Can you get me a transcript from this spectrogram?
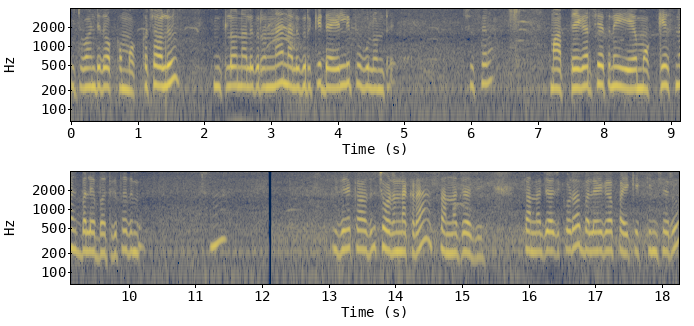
ఇటువంటిది ఒక్క మొక్క చాలు. ఇంట్లో నలుగురున్నా నలుగురికి డైలీ పువ్వులు ఉంటాయి చూసారా? మా అత్తయ్య గారి చేతని ఏ మొక్క వేసినా భలే బతుకుతుంది. ఉమ్. ఇదే కాదు చూడండి అక్కడ సన్నజాజి సన్నజాజి కూడా భలేగా పైకి ఎక్కించారు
